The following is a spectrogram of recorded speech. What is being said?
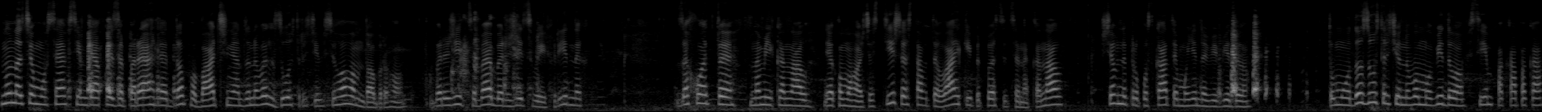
Ну, на цьому все. Всім дякую за перегляд. До побачення, до нових зустрічей. Всього вам доброго. Бережіть себе, бережіть своїх рідних. Заходьте на мій канал якомога частіше, ставте лайки, підписуйтесь на канал, щоб не пропускати мої нові відео. Тому до зустрічі в новому відео. Всім пока-пока.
